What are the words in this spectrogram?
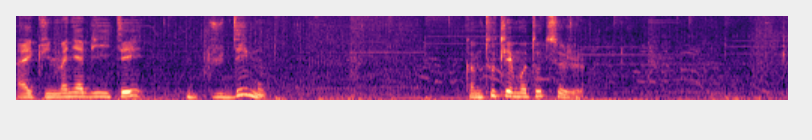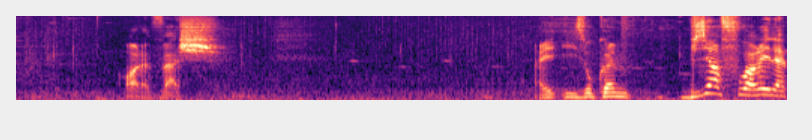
Avec une maniabilité du démon. Comme toutes les motos de ce jeu. Oh la vache. Ils ont quand même bien foiré la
